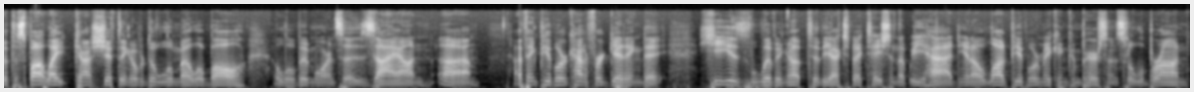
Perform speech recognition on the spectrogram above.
with the spotlight kind of shifting over to LaMelo Ball a little bit more instead of Zion, um, I think people are kind of forgetting that he is living up to the expectation that we had. You know, a lot of people are making comparisons to LeBron.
